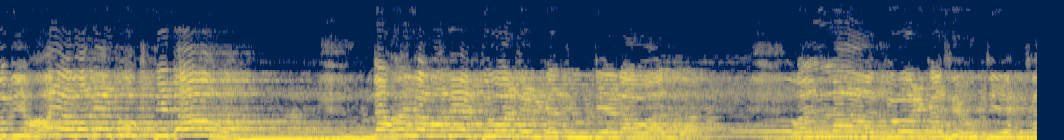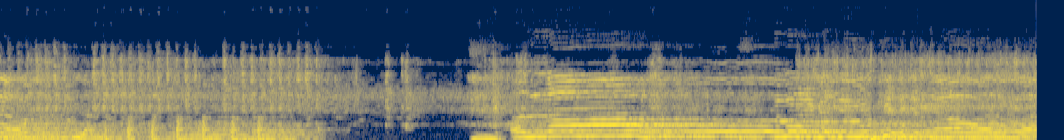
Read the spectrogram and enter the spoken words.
তুমি হয় আমাদের মুক্তি দাও। না হয় আমাদের তোমাদের কাছে উঠিয়ে নাও, আল্লাহ। আল্লাহ তোমার কাছে উঠিয়ে নাও, আল্লাহ। তোমার কাছে উঠিয়ে নাও, আল্লাহ।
